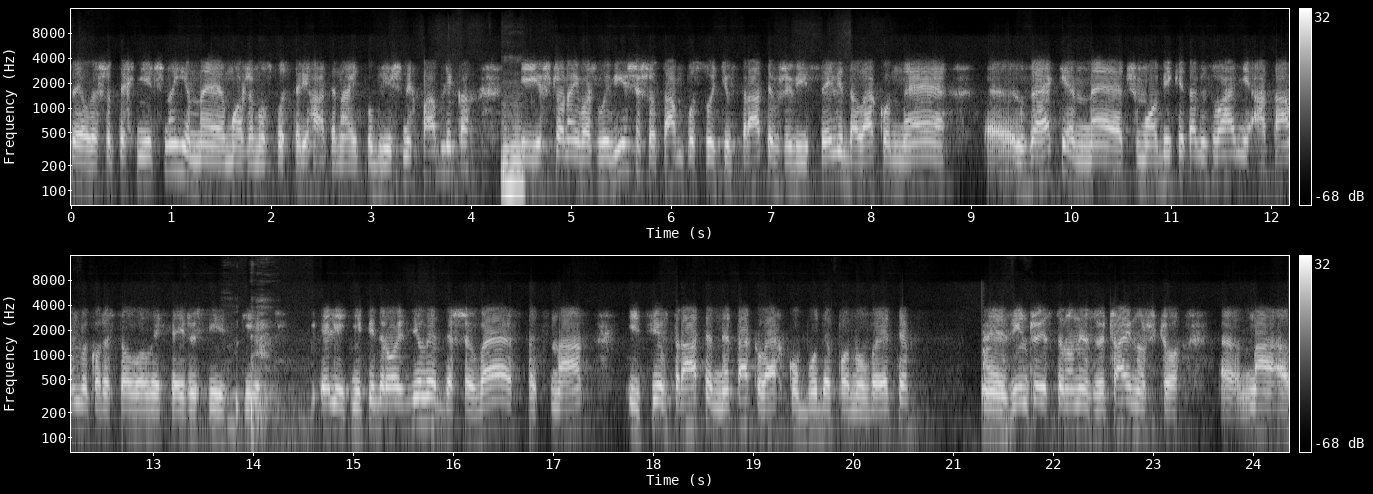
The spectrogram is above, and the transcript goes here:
сили, що технічної, ми можемо спостерігати навіть в публічних пабліках. І що найважливіше, що там по суті втрати в живій силі далеко не е, зеки, не чмобіки, так звані, а там використовувалися і російські елітні підрозділи, ДШВ, спецназ, і ці втрати не так легко буде поновити. Е, З іншої сторони, звичайно, що е, на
